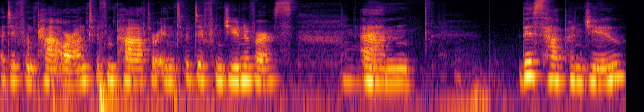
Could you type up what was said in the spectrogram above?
a different path or onto a different path or into a different universe. Um, this happened you,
